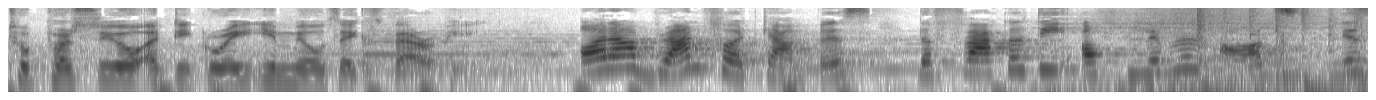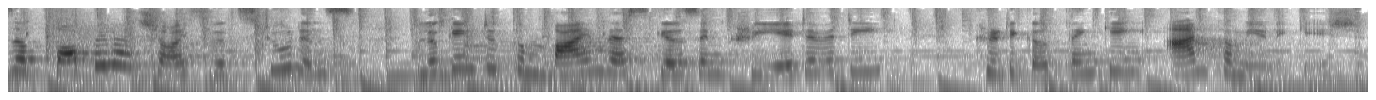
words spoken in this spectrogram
to pursue a degree in music therapy. On our Brantford campus, the Faculty of Liberal Arts is a popular choice with students looking to combine their skills in creativity, critical thinking, and communication.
